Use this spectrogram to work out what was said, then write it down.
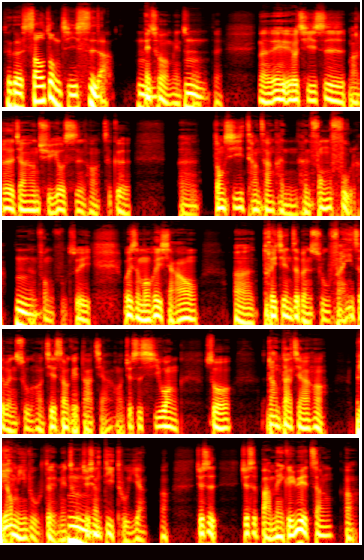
这个稍纵即逝啊。嗯没，错，没错，嗯对。那尤尤其是马勒的交响曲，又是哈这个呃东西常常很很丰富了，嗯很嗯丰富。所以为什么会想要呃推荐这本书、翻译这本书哈，介绍给大家哈，就是希望说让大家哈不要迷路。对，没错，嗯就像地图一样啊，就是就是把每个乐章啊。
